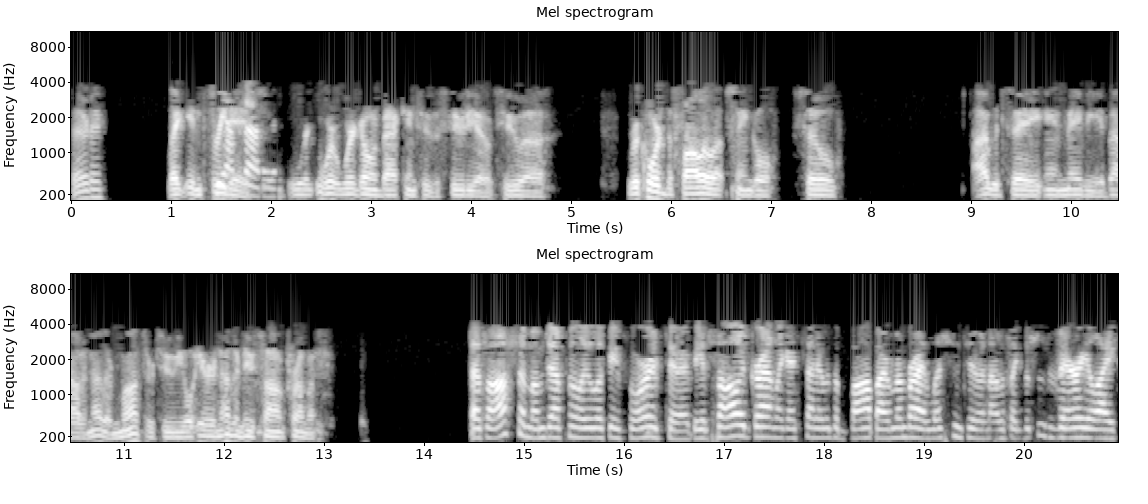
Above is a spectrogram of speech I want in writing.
Saturday? Like in three Yeah, days, Saturday. we're, we're we're going back into the studio to uh record the follow up single. So I would say in maybe about another month or two, you'll hear another new song from us. That's awesome. I'm definitely looking forward to it. Because Solid Ground, like I said, it was a bop. I remember I listened to it and I was like, this is very like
